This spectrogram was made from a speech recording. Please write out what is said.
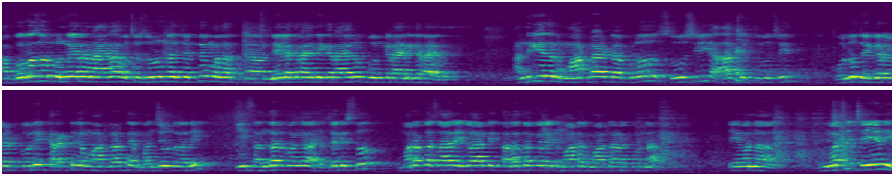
ఆ బోగస్ ఓట్లు ఉన్నాయని నాయన వచ్చి చూడండి అని చెప్తే మళ్ళీ నేలకు రాయనికి రాయరు భూమికి రాయనికి రాయరు. అందుకే ఏదైనా మాట్లాడేటప్పుడు చూసి ఆచి తూచి ఒళ్ళు దగ్గర పెట్టుకొని కరెక్ట్గా మాట్లాడితే మంచిగా ఉంటుందని ఈ సందర్భంగా హెచ్చరిస్తూ మరొకసారి ఇలాంటి తలదొక్కలేని మాటలు మాట్లాడకుండా ఏమన్నా విమర్శ చేయండి.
